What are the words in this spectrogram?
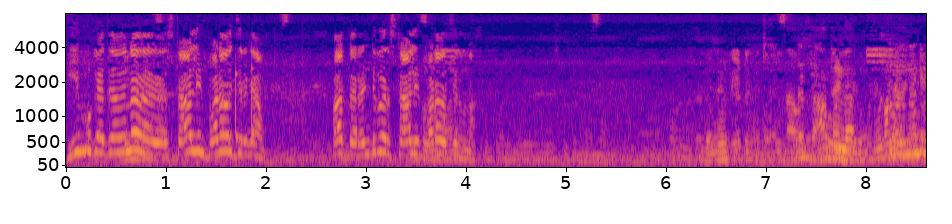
திமுக ஸ்டாலின் படம் வச்சிருக்கான் பார்த்தேன் ரெண்டு பேரும் ஸ்டாலின் படம் வச்சிருந்தான் பல நன்றி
